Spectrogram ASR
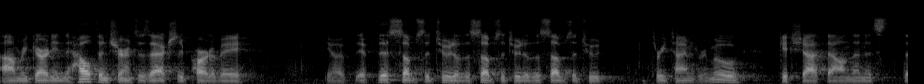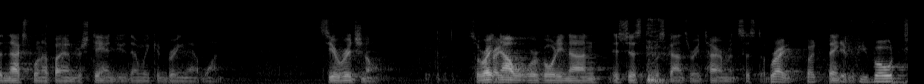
um, regarding the health insurance is actually part of a, you know, if- if this substitute of the substitute of the substitute three times removed gets shot down, then it's the next one, if I understand you, then we can bring that one. It's the original. So right Right. now, what we're voting on is just the Wisconsin retirement system. Right, but Thank if you. you vote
